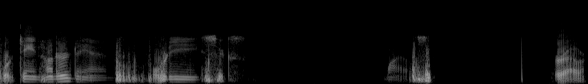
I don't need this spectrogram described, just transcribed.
1,446 miles per hour.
